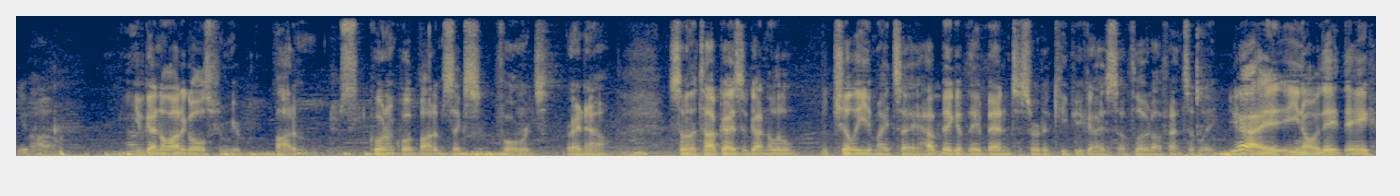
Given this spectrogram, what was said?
You, uh, you've gotten a lot of goals from your bottom quote unquote bottom six forwards right now. Mm-hmm. Some of the top guys have gotten a little chilly, you might say. How big have they been to sort of keep you guys afloat offensively? Yeah, you know, they, they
